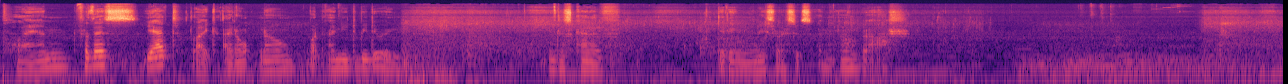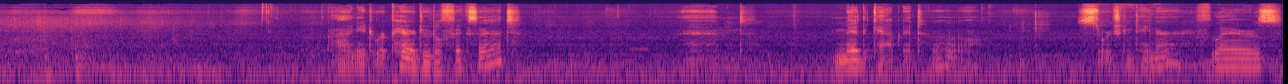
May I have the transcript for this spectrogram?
plan for this yet. Like, I don't know what I need to be doing. I'm just kind of getting resources. And oh gosh. I need to repair Doodle fix that. And med cabinet. Oh. Storage container, flares,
